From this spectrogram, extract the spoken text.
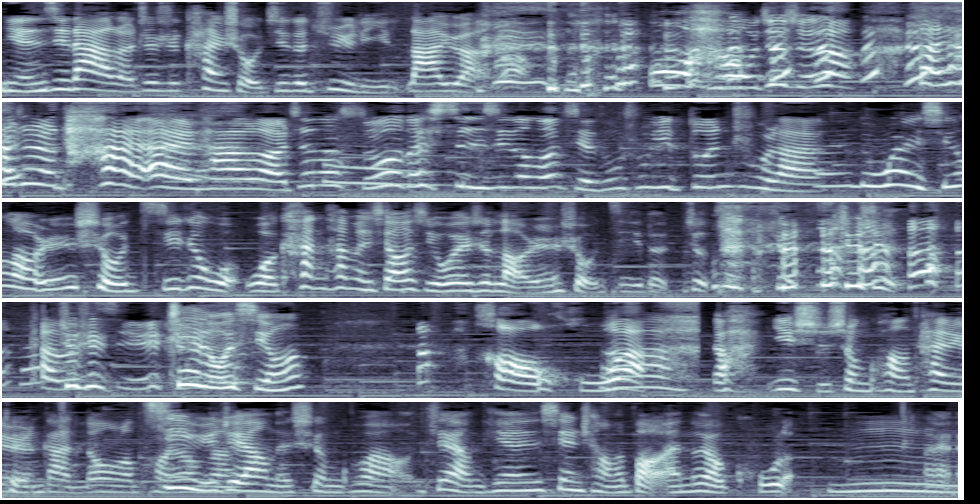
年纪大了，这是看手机的距离拉远了。哇，我就觉得大家真的太爱他了，真的所有的信息都能解读出一吨出来。外星老人手机，这我我看他们消息，我也是老人手机的，就就就是 就是这都行。好糊啊！啊，一时盛况太令人感动了。基于这样的盛况，这两天现场的保安都要哭了。嗯，哎，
